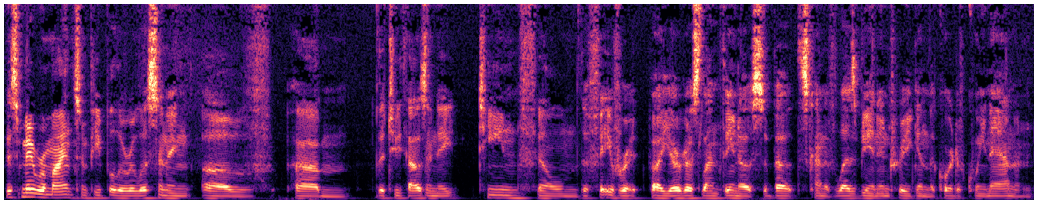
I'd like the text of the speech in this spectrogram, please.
This may remind some people who are listening of um, the 2018 film The Favorite by Yorgos Lanthimos about this kind of lesbian intrigue in the court of Queen Anne and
